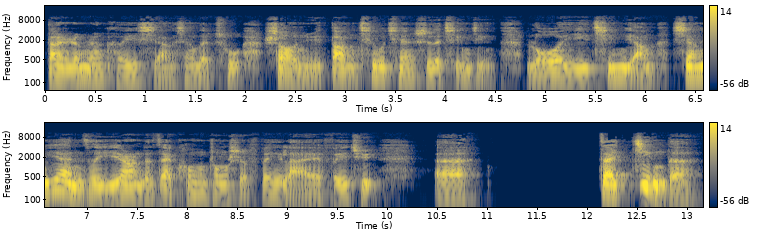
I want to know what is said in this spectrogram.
但仍然可以想象得出少女荡秋千时的情景：罗衣轻扬，像燕子一样的在空中是飞来飞去。呃，在静的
